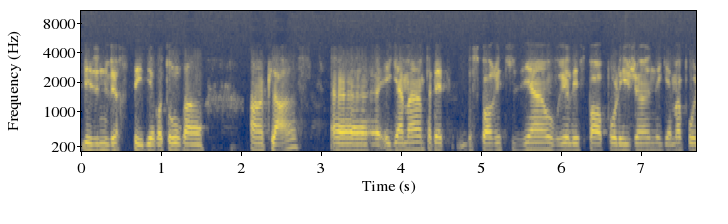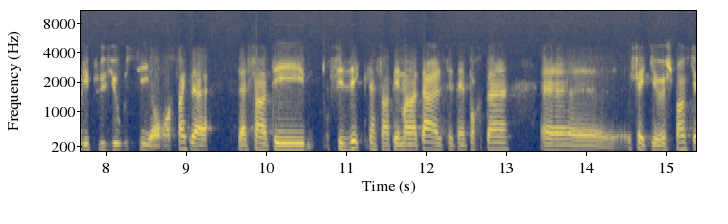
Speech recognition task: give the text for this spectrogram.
les universités, des retours en, en classe. Euh, également, peut-être le sport étudiant, ouvrir les sports pour les jeunes, également pour les plus vieux aussi. On sent que la, la santé physique, la santé mentale, c'est important. Euh, fait que je pense que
